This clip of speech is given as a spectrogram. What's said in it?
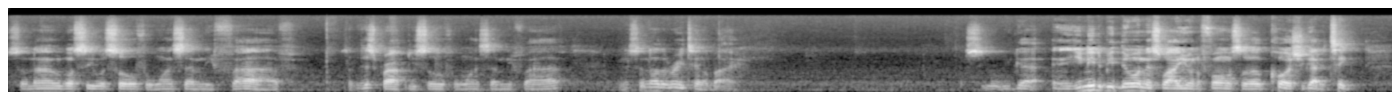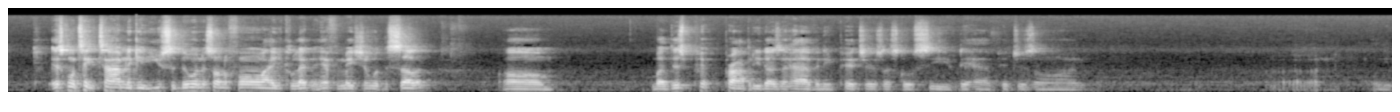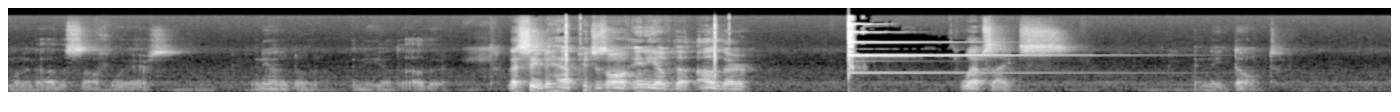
So now we're gonna see what sold for 175. So this property sold for 175. It's another retail buyer. Let's see what we got. And you need to be doing this while you're on the phone. So of course you got to take. It's gonna take time to get used to doing this on the phone while you're collecting information with the seller. Um, but this property doesn't have any pictures. Let's go see if they have pictures on. Uh, softwares. Any other any of the other. Let's see if they have pictures on any of the other websites. And they don't.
